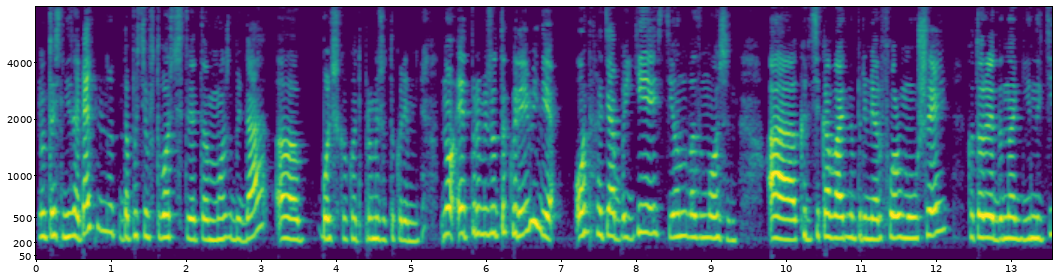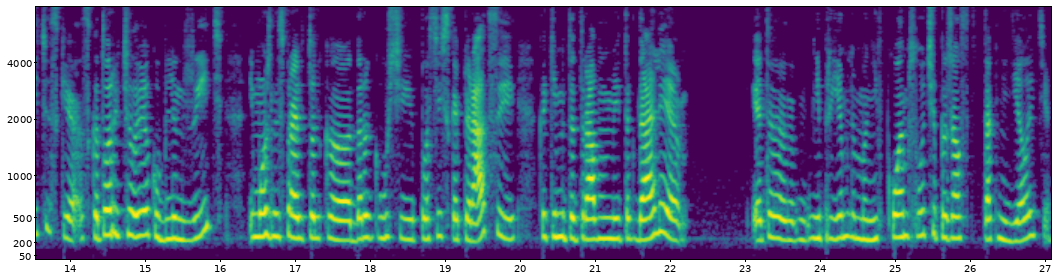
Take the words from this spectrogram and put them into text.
Ну, то есть не за пять минут, допустим, в творчестве это может быть, да, э, больше какой-то промежуток времени. Но этот промежуток времени, он хотя бы есть, и он возможен. А критиковать, например, форму ушей, которая дана генетически, с которой человеку, блин, жить, и можно исправить только дорогущей пластической операцией, какими-то травмами и так далее. Это неприемлемо. Ни в коем случае, пожалуйста, так не делайте.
